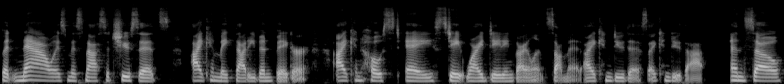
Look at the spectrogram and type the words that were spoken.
But now, as Miss Massachusetts, I can make that even bigger. I can host a statewide dating violence summit. I can do this, I can do that. And so,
